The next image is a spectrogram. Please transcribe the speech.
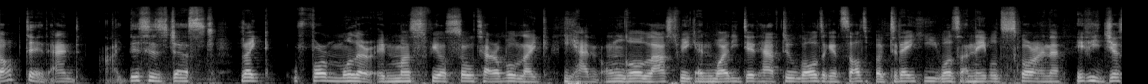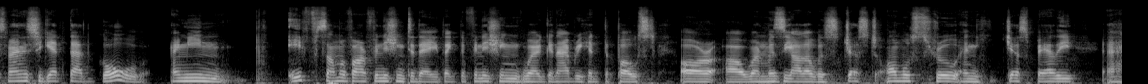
stopped it. And this is just like for Muller, it must feel so terrible. Like he had an own goal last week, and while he did have two goals against Salzburg, today he was unable to score. And if he just managed to get that goal, I mean, if some of our finishing today, like the finishing where Gnabry hit the post, or uh, where Musiala was just almost through and he just barely uh,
